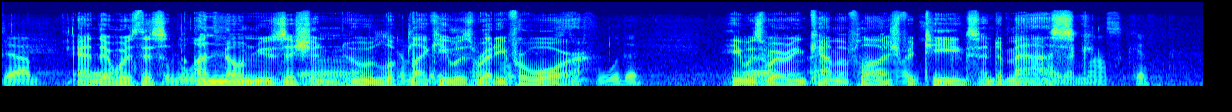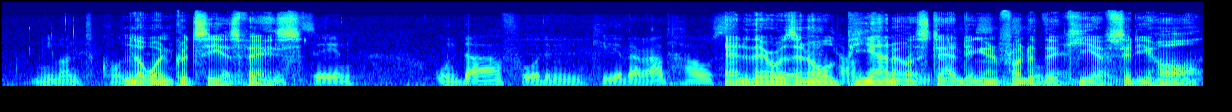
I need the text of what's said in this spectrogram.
der And there äh, was this unknown musician äh, who looked like he was ready for war. He was wearing Äh, camouflage fatigues and a mask. Maske. Niemand konnte No one could see his face. And there was an old piano standing in front of the Kiev City Hall.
